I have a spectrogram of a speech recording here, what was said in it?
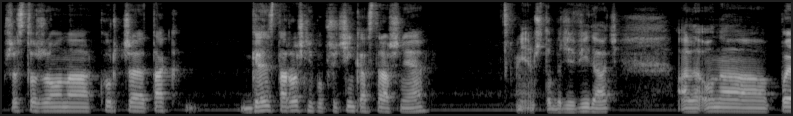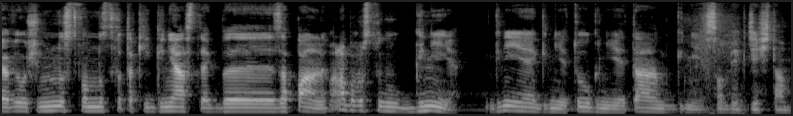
przez to, że ona kurczę tak gęsta rośnie po przycinkach strasznie. Nie wiem, czy to będzie widać ale ona pojawiło się mnóstwo, mnóstwo takich gniazd jakby zapalnych. Ona po prostu gnije. Gnije, gnije tu, gnije tam, gnije sobie gdzieś tam.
